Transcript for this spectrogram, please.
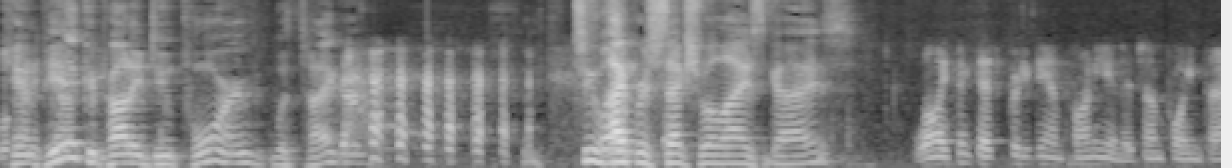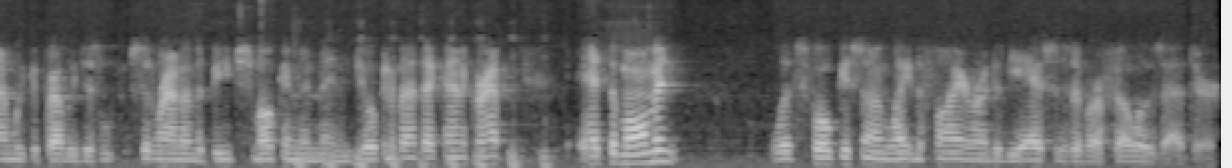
What kind of could probably do porn with Tiger. Two Well- hypersexualized guys. Well, I think that's pretty damn funny, and at some point in time, we could probably just sit around on the beach smoking and, and joking about that kind of crap. At the moment, let's focus on lighting a fire under the asses of our fellows out there.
